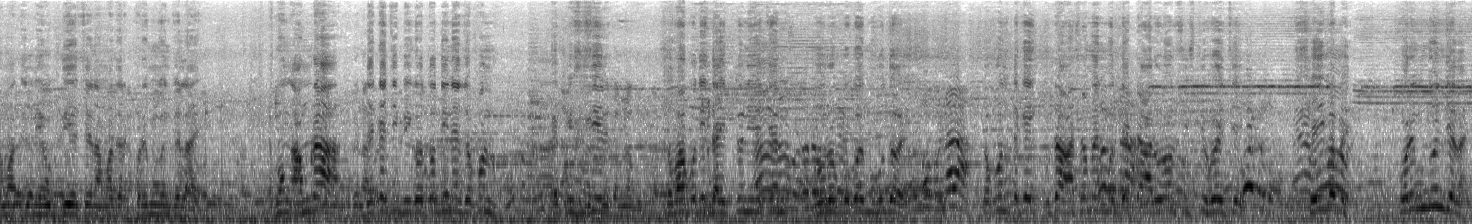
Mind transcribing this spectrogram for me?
আমাদের নিয়োগ দিয়েছেন আমাদের করিমগঞ্জ জেলায়। এবং আমরা দেখেছি বিগত দিনে যখন এপিসিসির সভাপতি দায়িত্ব নিয়েছেন গৌরব গগৈ মহোদয়, তখন থেকেই গোটা আসামের মধ্যে একটা আলোড়ন সৃষ্টি হয়েছে। সেইভাবে করিমগঞ্জ জেলায়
